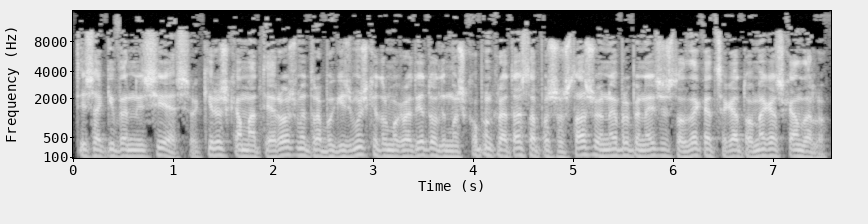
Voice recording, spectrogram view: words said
της ακυβερνησίας. Ο κύριος Καματερός με τραμποκισμού και τρομοκρατία των δημοσκόπων κρατά τα ποσοστά σου ενώ έπρεπε να είσαι στο 10%. Μέγα σκάνδαλο.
